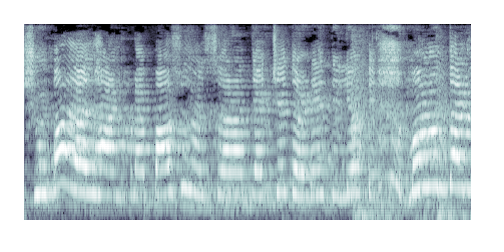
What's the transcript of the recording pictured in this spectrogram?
शुभाला लहानपणापासूनच त्याचे धडे दिले होते. म्हणून तर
